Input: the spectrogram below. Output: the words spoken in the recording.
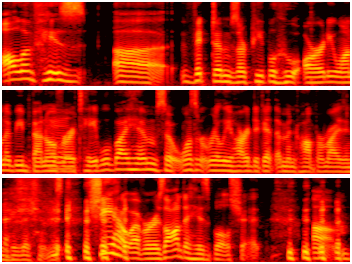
all of his uh victims are people who already want to be bent over Mm. a table by him so it wasn't really hard to get them in compromising positions she however is onto his bullshit um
